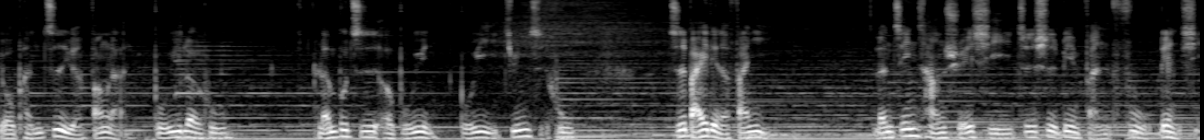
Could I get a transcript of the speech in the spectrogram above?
有朋自远方来。”不亦乐乎？人不知而不愠，不亦君子乎？直白一点的翻译，人经常学习知识并反复练习，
